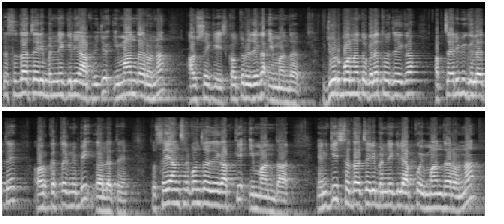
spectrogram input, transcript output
तो सदाचारी बनने के लिए आप जो ईमानदार होना आवश्यक है, इसका उत्तर हो जाएगा ईमानदार। झूठ बोलना तो गलत हो जाएगा, अपचारी भी गलत है और कृतज्ञ भी गलत है। तो सही आंसर कौन सा हो जाएगा आपके? ईमानदार। यानी कि सदाचारी बनने के लिए आपको ईमानदार होना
